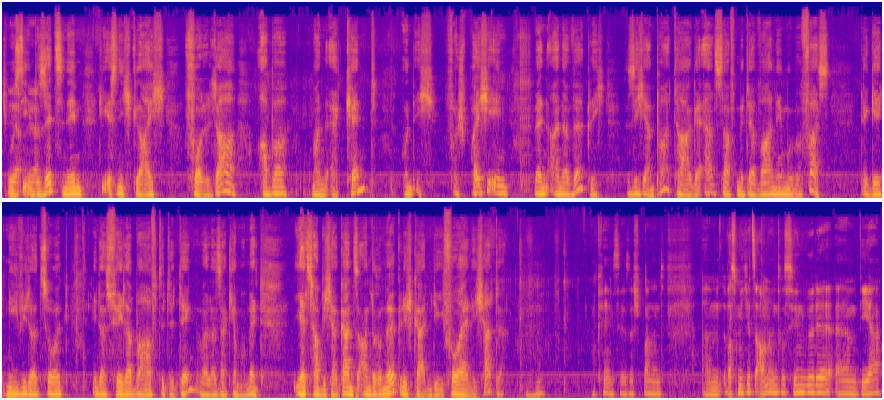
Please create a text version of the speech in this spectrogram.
Ich muss ja, die in Besitz nehmen. Die ist nicht gleich voll da, aber man erkennt und ich verspreche Ihnen, wenn einer wirklich sich ein paar Tage ernsthaft mit der Wahrnehmung befasst, der geht nie wieder zurück in das fehlerbehaftete Denken, weil er sagt, ja Moment, jetzt habe ich ja ganz andere Möglichkeiten, die ich vorher nicht hatte. Mhm. Okay, sehr, sehr spannend. Ähm, was mich jetzt auch noch interessieren würde, ähm, wäre,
